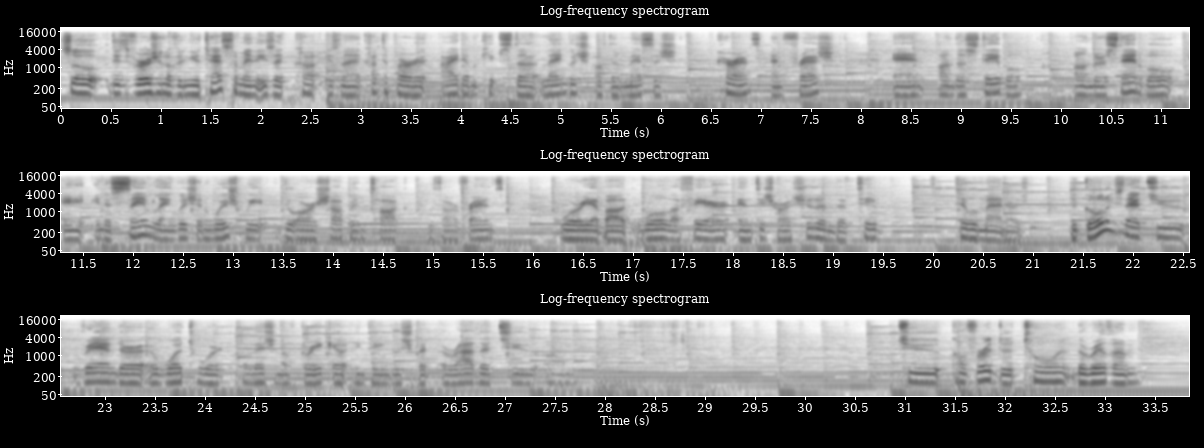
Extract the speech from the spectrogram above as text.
So this version of the New Testament is a is a contemporary item keeps the language of the message current and fresh and understandable understandable in, the same language in which we do our shopping talk with our friends worry about world affair and teach our children the table table manners. The goal is not to render a word to word translation of greek into english but rather to um, to convert the tone, the rhythm,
